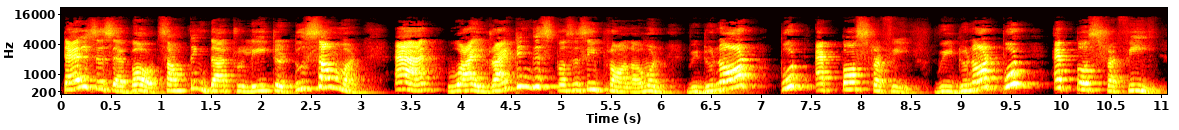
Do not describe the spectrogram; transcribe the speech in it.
tells us about something that related to someone. And while writing this possessive pronoun, we do not put apostrophe. We do not put apostrophe.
